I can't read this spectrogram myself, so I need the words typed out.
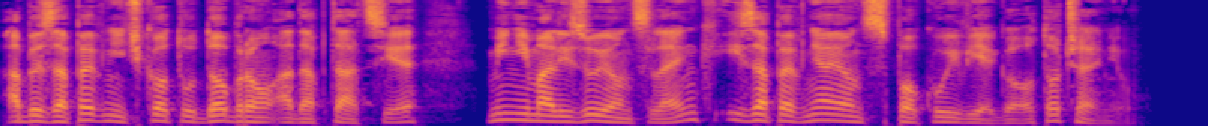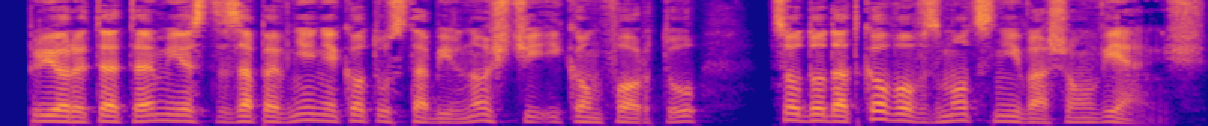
aby zapewnić kotu dobrą adaptację, minimalizując lęk i zapewniając spokój w jego otoczeniu. Priorytetem jest zapewnienie kotu stabilności i komfortu, co dodatkowo wzmocni waszą więź.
